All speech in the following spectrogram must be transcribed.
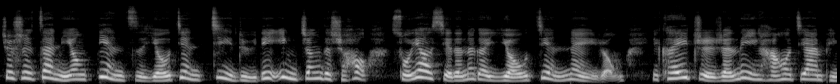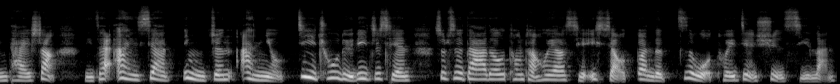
就是在你用电子邮件寄履历应征的时候，所要写的那个邮件内容，也可以指人力银行或接案平台上，你在按下应征按钮寄出履历之前，是不是大家都通常会要写一小段的自我推荐讯息栏，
